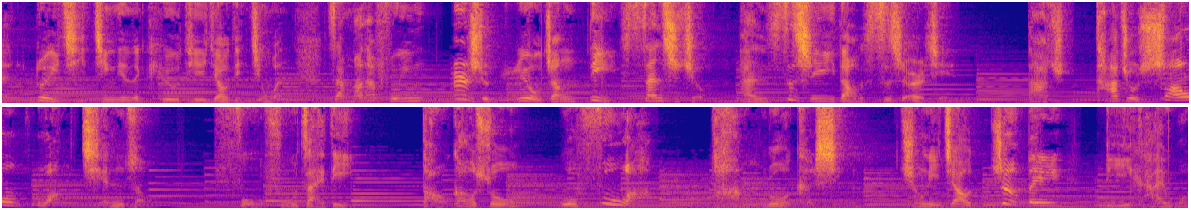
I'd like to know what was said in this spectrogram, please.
来对齐今天的 QT 要点经文，在马太福音二十六章第三十九和四十一到四十二节，他他就稍往前走，俯伏在地，祷告说：“我父啊，倘若可行，求你叫这杯离开我。”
